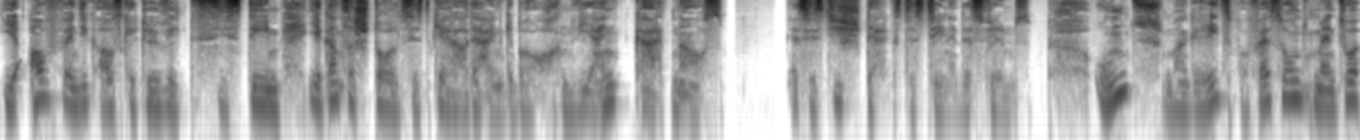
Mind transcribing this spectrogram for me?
Ihr aufwendig ausgeklügeltes System, ihr ganzer Stolz ist gerade eingebrochen wie ein Kartenhaus. Es ist die stärkste Szene des Films. Und Marguerites Professor und Mentor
